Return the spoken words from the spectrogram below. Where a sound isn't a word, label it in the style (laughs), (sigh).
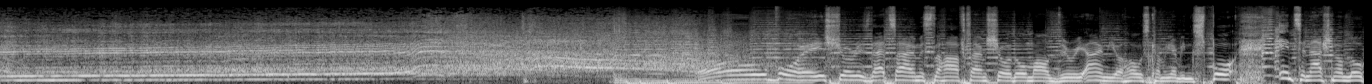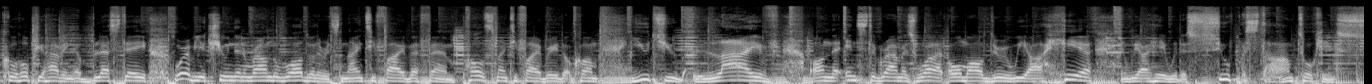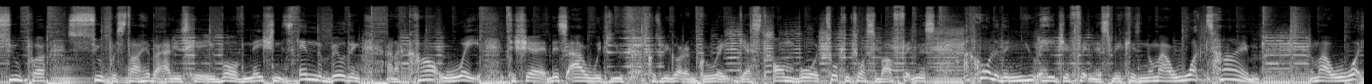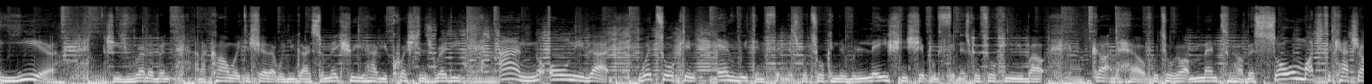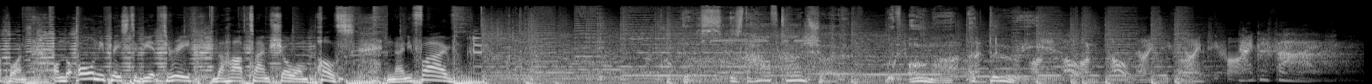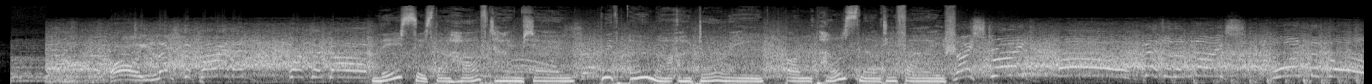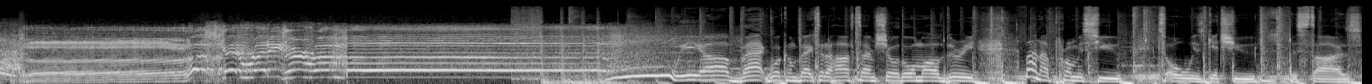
It sure is that time. It's the halftime show with Omar Duri. I'm your host, coming covering everything sport, international, local. Hope you're having a blessed day wherever you're tuned in around the world, whether it's 95 FM, Pulse95Radio.com, YouTube, live on the Instagram as well at Omar Duri. We are here and we are here with a superstar. I'm talking super, superstar. Heba Ali's here. Evolve Nations in the building, and I can't wait to share this hour with you because we got a great guest on board talking to us about fitness. I call it the new age of fitness because no matter what time, no matter what year, she's relevant, and I can't wait to share that with you guys. So make sure you have your questions ready. And not only that, we're talking everything fitness. We're talking the relationship with fitness. We're talking about gut health. We're talking about mental health. There's so much to catch up on on the only place to be at three, the halftime show on Pulse 95. This is the Halftime Show with Omar Aduri. Oh, he loves the fire then. What a goal! This is the halftime show with Omar Adori on Pulse 95. Nice strike! Oh, better than nice! Wonderful! Uh, let's get ready to rumble! We are back. Welcome back to the halftime show with Omar Duri. Man, I promise you to always get you the stars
